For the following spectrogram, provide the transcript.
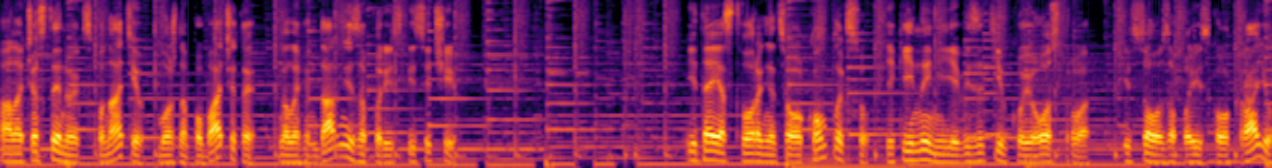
Але частину експонатів можна побачити на легендарній Запорізькій Січі. Ідея створення цього комплексу, який нині є візитівкою острова і всього Запорізького краю,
